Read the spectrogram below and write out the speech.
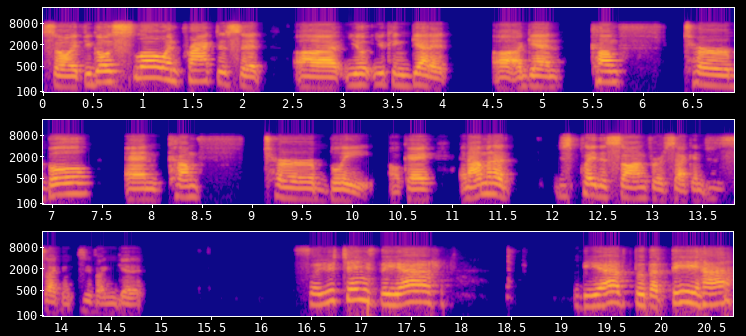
So if you go slow and practice it, uh, you you can get it. Uh, again, comfortable and comfortably. Okay, and I'm gonna just play this song for a second, just a second, see if I can get it. So you changed the R the R to the T, huh?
